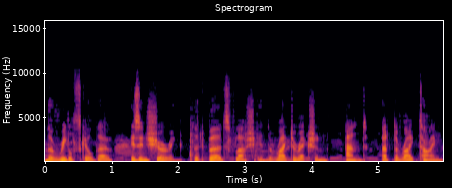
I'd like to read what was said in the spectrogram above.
The real skill, though, is ensuring that birds flush in the right direction and at the right time.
